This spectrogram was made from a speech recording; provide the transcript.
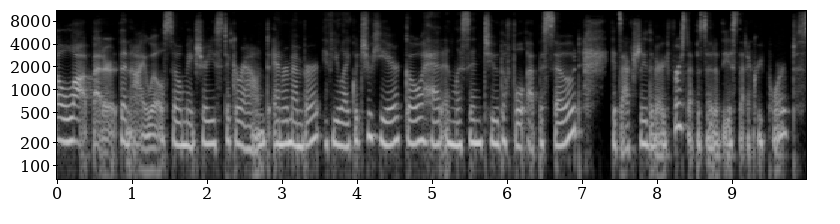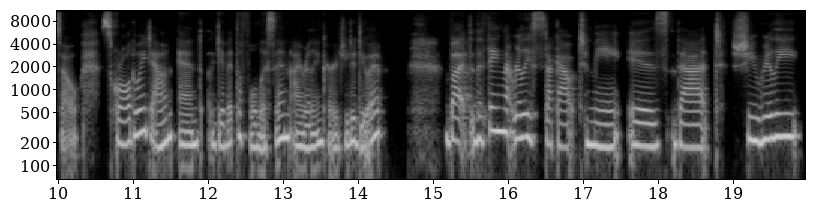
a lot better than I will. So make sure you stick around. And remember, if you like what you hear, go ahead and listen to the full episode. It's actually the very first episode of the Aesthetic Report. So scroll all the way down and give it the full listen. I really encourage you to do it. But the thing that really stuck out to me is that she really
